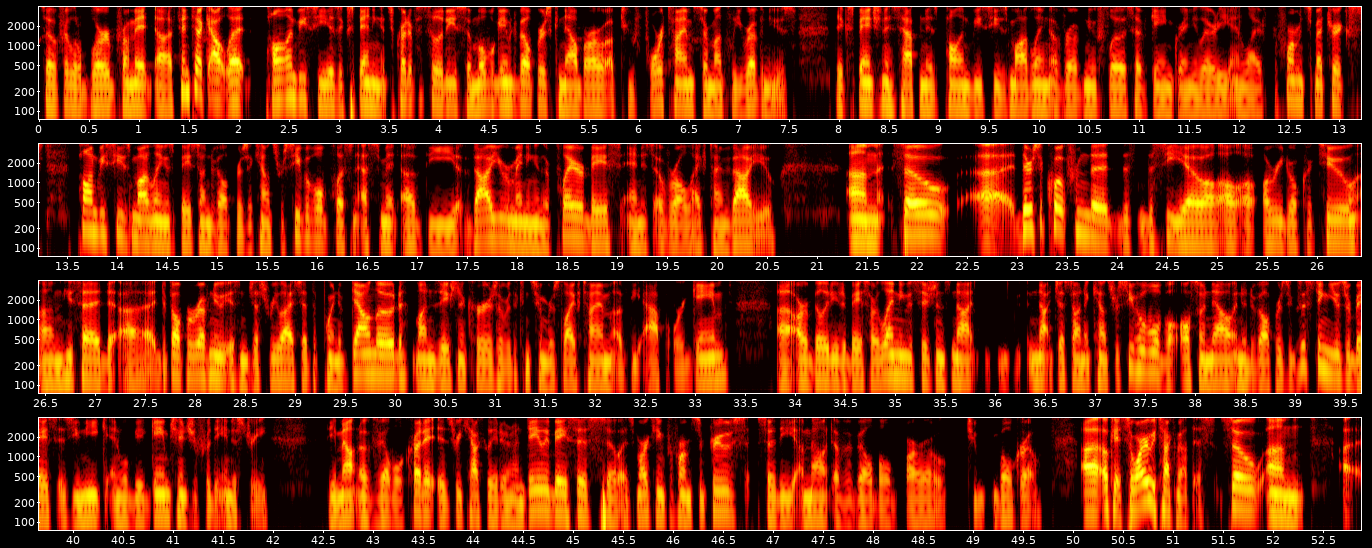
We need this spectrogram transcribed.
So for a little blurb from it, uh, fintech outlet Pollen VC is expanding its credit facilities so mobile game developers can now borrow up to four times their monthly revenues. The expansion has happened as Pollen VC's modeling of revenue flows have gained granularity and live performance metrics. Pollen VC's modeling is based on developers' accounts receivable plus an estimate of the value remaining in their player base and its overall lifetime value. Um, so uh, there's a quote from the the, the CEO. I'll, I'll, I'll, read real quick too. Um, he said, uh, "Developer revenue isn't just realized at the point of download. Monetization occurs over the consumer's lifetime of the app or game." Uh, our ability to base our lending decisions not not just on accounts receivable, but also now in a developer's existing user base is unique and will be a game changer for the industry. The amount of available credit is recalculated on a daily basis. So as marketing performance improves, so the amount of available borrow to will grow. Uh, okay, so why are we talking about this? So um,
